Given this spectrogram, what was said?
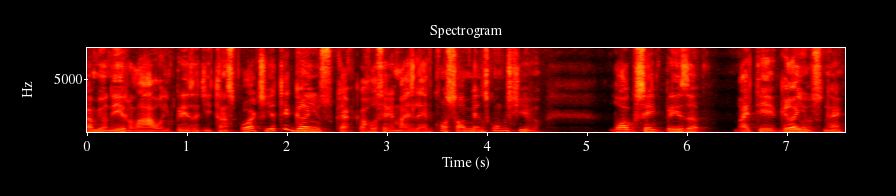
caminhoneiro lá, ou empresa de transporte, ia ter ganhos, porque a carroceria mais leve consome menos combustível. Logo, se a empresa vai ter ganhos né,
